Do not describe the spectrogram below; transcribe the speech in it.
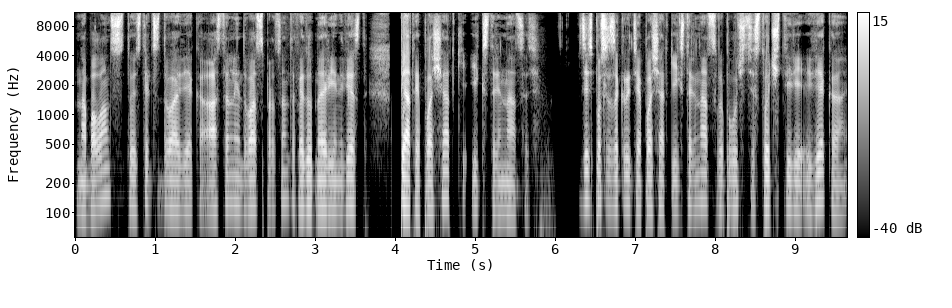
на баланс, то есть 32 века, а остальные 20% идут на реинвест пятой площадки X13. Здесь после закрытия площадки X13 вы получите 104 века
